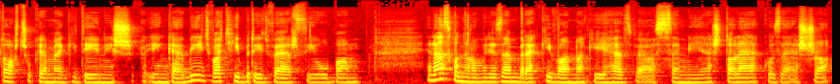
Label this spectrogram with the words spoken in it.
tartsuk-e meg idén is inkább így, vagy hibrid verzióban. Én azt gondolom, hogy az emberek ki vannak éhezve a személyes találkozásra.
